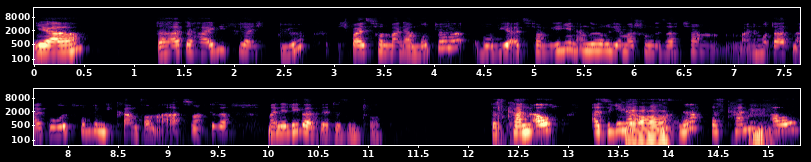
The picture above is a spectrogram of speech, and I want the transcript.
ja, da hatte Heidi vielleicht Glück. Ich weiß von meiner Mutter, wo wir als Familienangehörige immer schon gesagt haben, meine Mutter hat ein Alkoholproblem, die kam vom Arzt und hat gesagt, meine Leberwerte sind top. Das kann auch, also je nachdem, ja. ne, das kann auch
